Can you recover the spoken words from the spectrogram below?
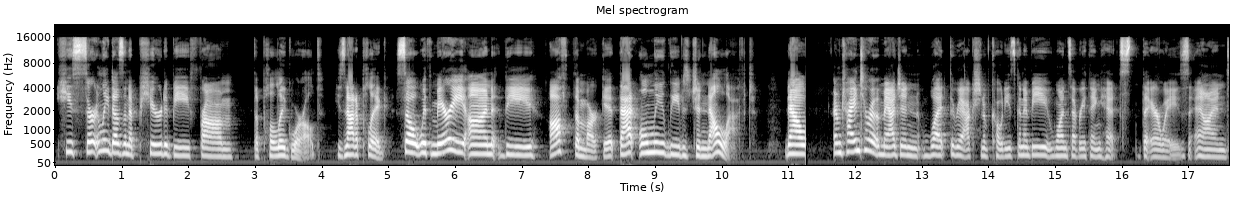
He certainly doesn't appear to be from the plig world. He's not a plig. So with Meri on the off the market, that only leaves Janelle left. Now, I'm trying to imagine what the reaction of Kody's going to be once everything hits the airways and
